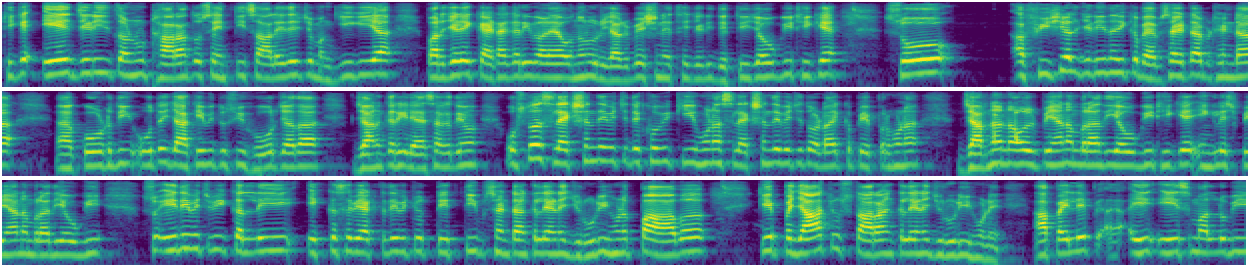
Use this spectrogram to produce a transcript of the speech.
ਠੀਕ ਹੈ, ਇਹ ਜਿਹੜੀ ਤੁਹਾਨੂੰ 18 ਤੋਂ 37 ਸਾਲ ਇਹਦੇ ਵਿੱਚ ਮੰਗੀ ਗਈ ਆ ਪਰ ਜਿਹੜੇ ਕੈਟਾਗਰੀ ਵਾਲੇ ਆ, ਉਹਨਾਂ ਨੂੰ ਰਿਜ਼ਰਵੇਸ਼ਨ ਇੱਥੇ ਜਿਹੜੀ ਦਿੱਤੀ ਜਾਊਗੀ। ਠੀਕ ਹੈ ਸੋ ਅਫੀਸ਼ੀਅਲ ਜਿਹੜੀ ਇਹਨਾਂ ਦੀ ਇੱਕ ਵੈਬਸਾਈਟ ਆ ਬਠਿੰਡਾ ਕੋਰਟ ਦੀ ਉਹ ਤੇ ਜਾ ਕੇ ਵੀ ਤੁਸੀਂ ਹੋਰ ਜ਼ਿਆਦਾ ਜਾਣਕਾਰੀ ਲੈ ਸਕਦੇ ਹੋ। ਉਸ ਤੋਂ ਬਾਅਦ ਸਿਲੈਕਸ਼ਨ ਦੇ ਵਿੱਚ ਦੇਖੋ ਵੀ ਕੀ ਹੋਣਾ। ਸਿਲੈਕਸ਼ਨ ਦੇ ਵਿੱਚ ਤੁਹਾਡਾ ਇੱਕ ਪੇਪਰ ਹੋਣਾ। ਜਰਨਲ ਨੌਲੇਜ 50 ਨੰਬਰਾਂ ਦੀ ਆਊਗੀ, ਠੀਕ ਹੈ? ਇੰਗਲਿਸ਼ 50 ਨੰਬਰਾਂ ਦੀ ਆਊਗੀ। ਸੋ ਇਹਦੇ ਵਿੱਚ ਵੀ ਇਕੱਲੀ ਇੱਕ ਸਬਜੈਕਟ ਦੇ ਵਿੱਚੋਂ 33% ਅੰਕ ਲੈਣੇ ਜ਼ਰੂਰੀ ਹੋਣ। ਭਾਵ ਕਿ 50 ਚੋਂ 17 ਅੰਕ ਲੈਣੇ ਜ਼ਰੂਰੀ ਹੋਣੇ। ਆ ਪਹਿਲੇ ਇਸ ਮੰਨ ਲਓ ਵੀ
